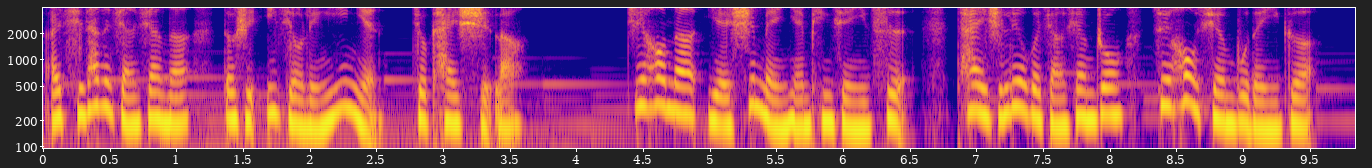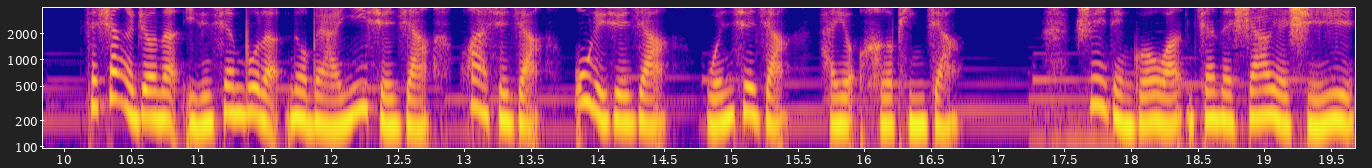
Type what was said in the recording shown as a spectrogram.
而其他的奖项呢，都是一九零一年就开始了。之后呢，也是每年评选一次，它也是六个奖项中最后宣布的一个。在上个周呢，已经宣布了诺贝尔医学奖、化学奖、物理学奖、文学奖，还有和平奖。瑞典国王将在十二月十日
